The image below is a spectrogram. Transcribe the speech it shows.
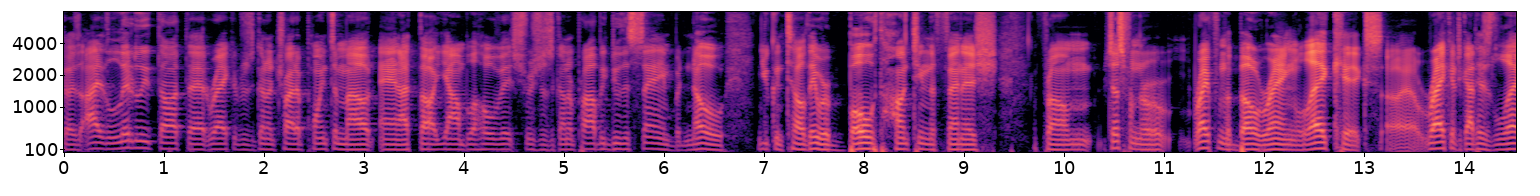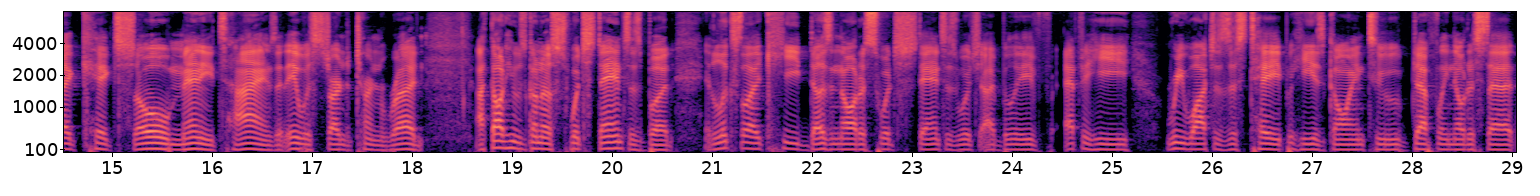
because I literally thought that Rakic was to try to point him out, and I thought Jan Blachowicz was just to probably do the same. But no, you can tell they were both hunting the finish from just from the right from the bell ring leg kicks. Uh, Rakic got his leg kicked so many times that it was starting to turn red. I thought he was going to switch stances, but it looks like he doesn't know how to switch stances, which I believe after he re-watches this tape, he is going to definitely notice that,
